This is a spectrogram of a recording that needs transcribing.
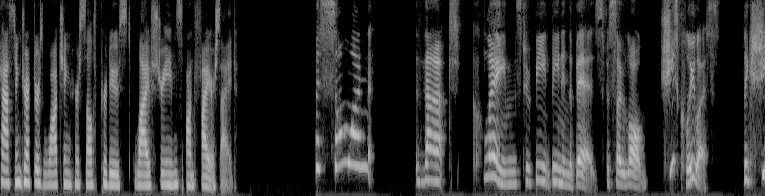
casting directors watching her self-produced live streams on fireside for someone that claims to have been been in the biz for so long. She's clueless. Like she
